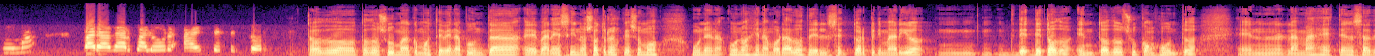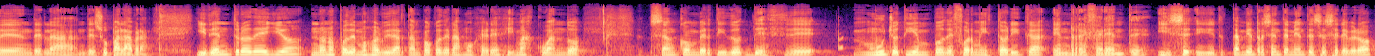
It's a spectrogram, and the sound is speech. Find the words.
suma para dar valor a este sector. Todo, todo suma, como usted bien apunta, eh, Vanessa, y nosotros que somos unos enamorados del sector primario, mm, de, todo, en todo su conjunto, en la más extensa de, de, de su palabra. Y dentro de ello no nos podemos olvidar tampoco de las mujeres, y más cuando se han convertido desde mucho tiempo de forma histórica en referente. Y, también recientemente se celebró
